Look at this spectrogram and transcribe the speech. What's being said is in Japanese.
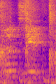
Good shit.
